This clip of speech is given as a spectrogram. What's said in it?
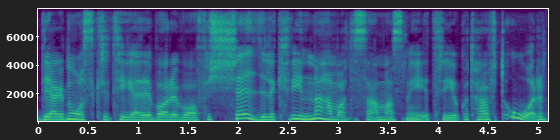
diagnoskriterier, vad det var för tjej eller kvinna han var tillsammans med i tre och ett halvt år.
